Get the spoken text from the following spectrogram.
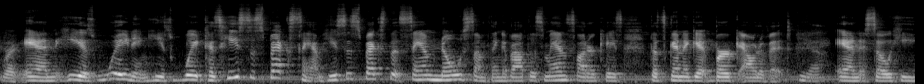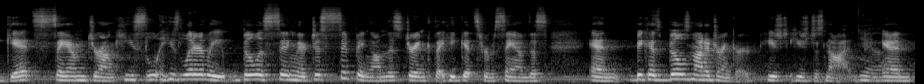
Right. And he is waiting. He's wait because he suspects Sam. He suspects that Sam knows something about this manslaughter case that's going to get Burke out of it. Yeah. And so he gets Sam drunk. He's he's literally Bill is sitting there just sipping on this drink that he gets from Sam. This and because Bill's not a drinker, he's he's just not. Yeah. And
